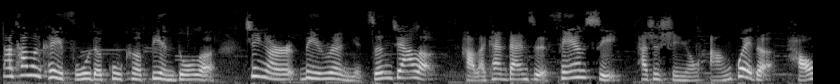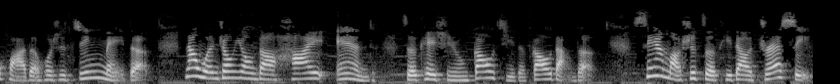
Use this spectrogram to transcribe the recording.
那他们可以服务的顾客变多了，进而利润也增加了。好，来看单字 fancy，它是形容昂贵的、豪华的或是精美的。那文中用到 high end，则可以形容高级的、高档的。Sam 老师则提到 dressy。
